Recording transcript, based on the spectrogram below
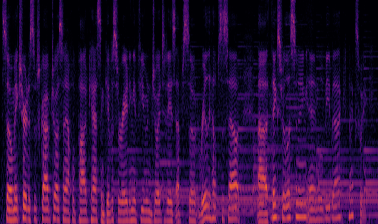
So make sure to subscribe to us on Apple Podcasts and give us a rating if you enjoyed today's episode. It really helps us out. Uh, thanks for listening, and we'll be back next week.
